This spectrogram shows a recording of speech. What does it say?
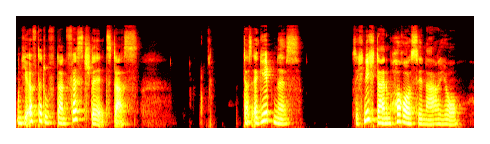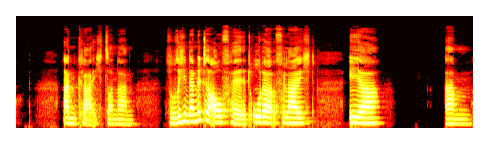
Und je öfter du dann feststellst, dass das Ergebnis sich nicht deinem Horrorszenario angleicht, sondern so sich in der Mitte aufhält oder vielleicht eher am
